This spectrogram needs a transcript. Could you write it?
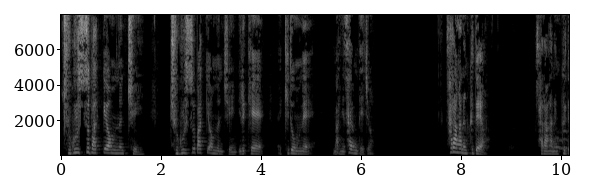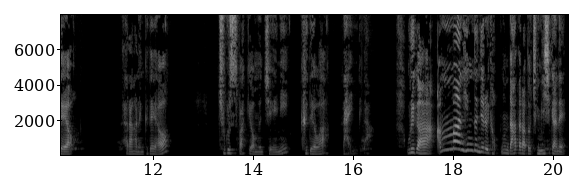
죽을 수밖에 없는 죄인, 죽을 수밖에 없는 죄인 이렇게 기도문에 많이 사용되죠. 사랑하는 그대여, 사랑하는 그대여, 사랑하는 그대여, 죽을 수밖에 없는 죄인이 그대와 나입니다. 우리가 암만 힘든 일을 겪는다 하더라도 지금 이 시간에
